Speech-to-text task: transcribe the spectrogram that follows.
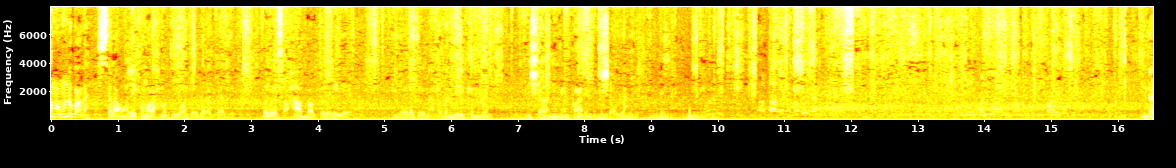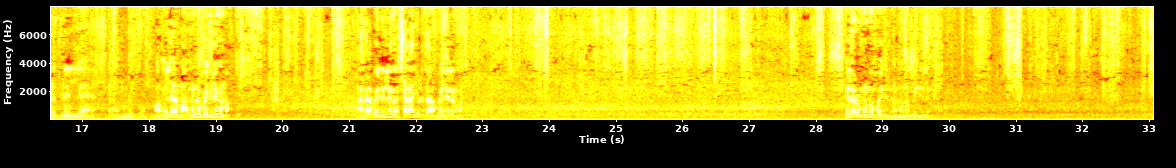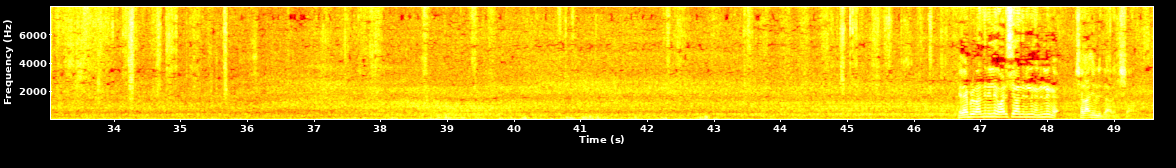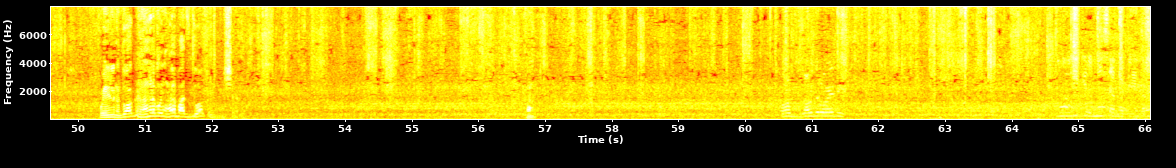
ஆமாம் முன்னுக்கு வாங்க. அஸ்ஸலாமு அலைக்கும் வரஹ்மத்துல்லாஹி வபரகாத்து பதில் சஹாபாக்களுடைய இந்த இடத்துக்கு நாங்கள் வந்திருக்கின்றோம். இன்ஷா நீங்களும் பாருங்க இன்ஷா அல்லாஹ். இந்த இடத்துல இல்லை. முன்னுக்கு வாங்க எல்லாருமா முன்னே போய் நில்லுங்கம்மா. அங்கே போய் நில்லுங்க செலான் சொல்லி தரேன் போய் நில்லுங்க. எல்லாரும் முன்னே போய் நில்லுங்க முன்னு போய் நில்லுங்க எல்லாம் இப்படி வந்து நில்லுங்க வரிசையாக வந்து நில்லுங்க நில்லுங்க. ஷலான்னு சொல்லி தரேன் ஷா. போய் நில்லுங்க துவாக்கு நாங்களே போய் நாங்களே பார்த்து துவாக்கு. ஷா வாங்க நீக்கிற நீசா மாட்டீங்களா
